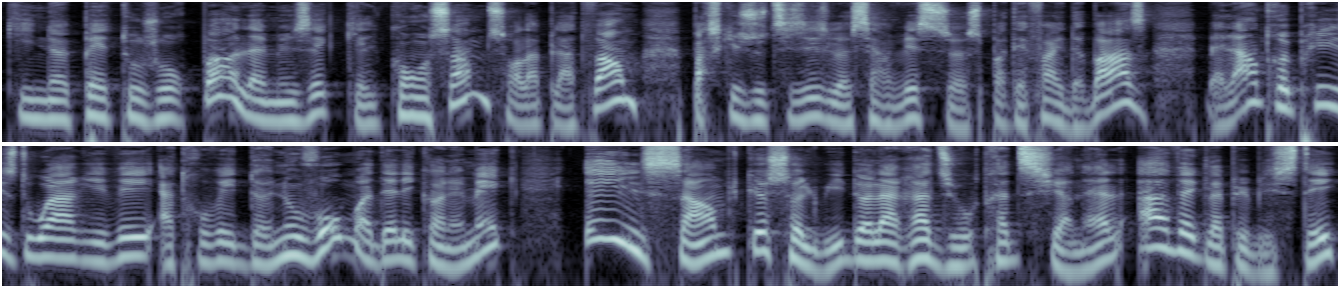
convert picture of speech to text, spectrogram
qui ne paient toujours pas la musique qu'ils consomment sur la plateforme parce qu'ils utilisent le service Spotify de base, ben, l'entreprise doit arriver à trouver de nouveaux modèles économiques et il semble que celui de la radio traditionnelle avec la publicité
